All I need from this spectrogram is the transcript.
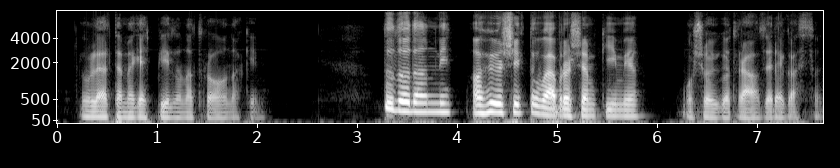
– ölelte meg egy pillanatra Anakin. – Tudod, Anni, a hőség továbbra sem kímél – mosolygott rá az öregasszony.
